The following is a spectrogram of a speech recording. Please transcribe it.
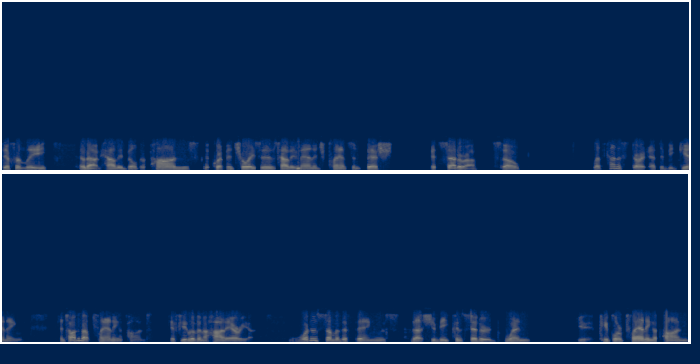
differently about how they build their ponds, equipment choices, how they manage plants and fish, etc. So let's kind of start at the beginning and talk about planning a pond. If you live in a hot area, what are some of the things that should be considered when you, people are planning a pond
